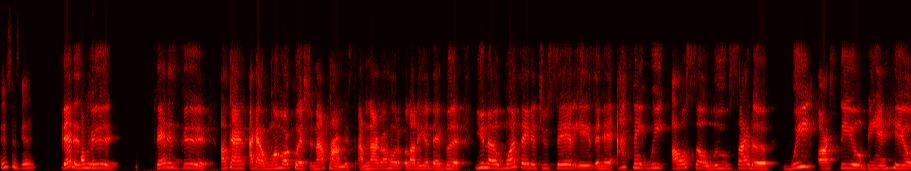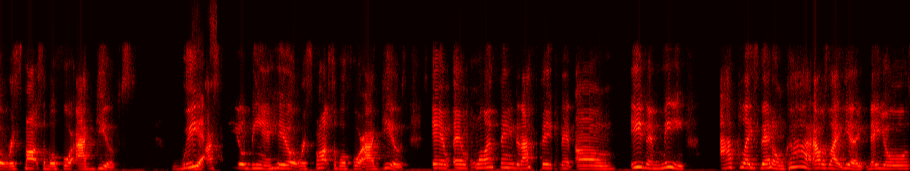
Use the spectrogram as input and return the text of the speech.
this is good. That is I'm good. That is good. Okay, I got one more question. I promise. I'm not gonna hold up a lot of your day, but you know, one thing that you said is, and that I think we also lose sight of, we are still being held responsible for our gifts. We yes. are still being held responsible for our gifts. And and one thing that I think that um even me, I placed that on God. I was like, yeah, they yours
